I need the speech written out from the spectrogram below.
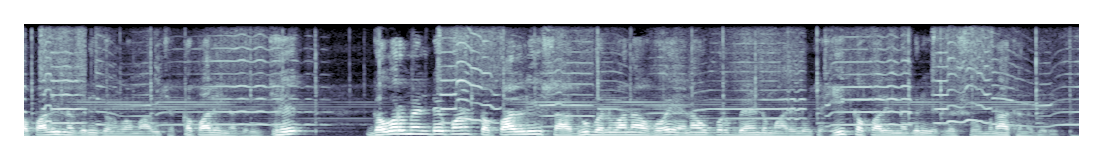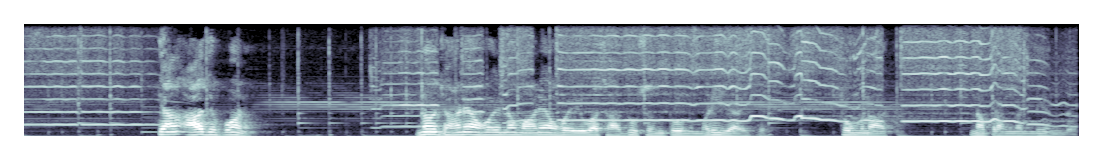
કપાલી નગરી ગણવામાં આવી છે. કપાલી નગરી જે ગવર્મેન્ટે પણ કપાલી સાધુ બનવાના હોય એના ઉપર બેન્ડ મારેલો છે. એ કપાલી નગરી એટલે સોમનાથ નગરી. ત્યાં આજ પણ ન જાણ્યા હોય, ન માણ્યા હોય એવા સાધુ સંતો મળી જાય છે. સોમનાથના પ્રાંગણની અંદર.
